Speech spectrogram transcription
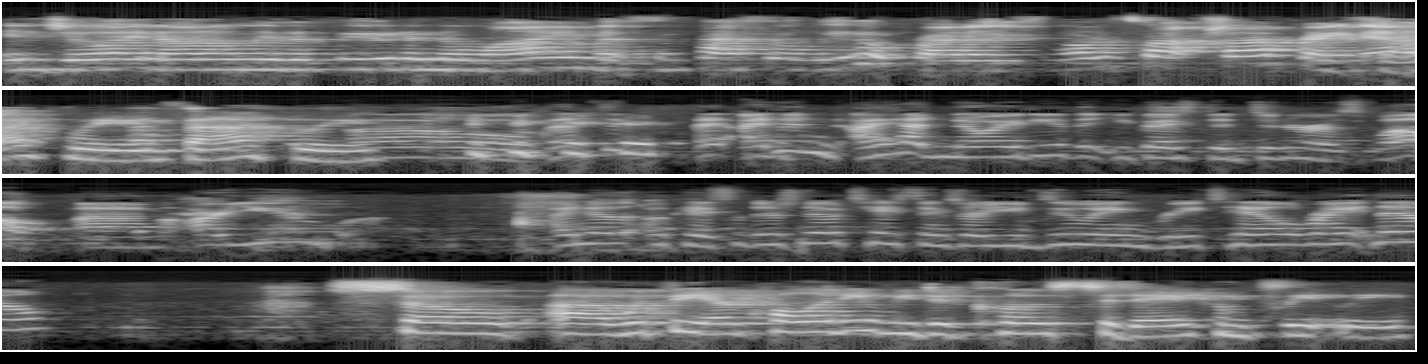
enjoy not only the food and the wine, but some Pasolivo products. One-stop shop right now. Exactly, exactly. Oh, that's a, I, I didn't. I had no idea that you guys did dinner as well. Um, are you? I know that. Okay, so there's no tastings. Are you doing retail right now? So uh, with the air quality, we did close today completely.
